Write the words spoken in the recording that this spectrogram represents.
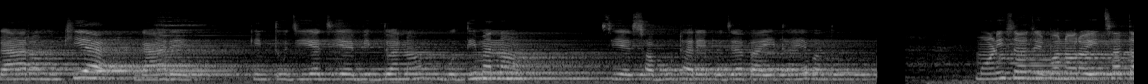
ଗାଁର ମୁଖିଆ ଗାଁରେ, କିନ୍ତୁ ଯିଏ ଯିଏ ବିଦ୍ୱାନ ବୁଦ୍ଧିମାନ ସିଏ ସବୁଠାରେ ପୂଜା ପାଇଥାଏ ବନ୍ଧୁ। ମଣିଷ ଜୀବନର ଇଚ୍ଛା ତ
